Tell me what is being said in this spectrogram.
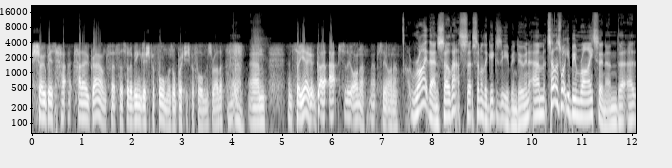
showbiz ha- hallowed ground for, for sort of English performers or British performers rather. Yeah. Um, and so, yeah, absolute honour, absolute honour. Right then, so that's uh, some of the gigs that you've been doing. Um, tell us what you've been writing, and uh, uh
